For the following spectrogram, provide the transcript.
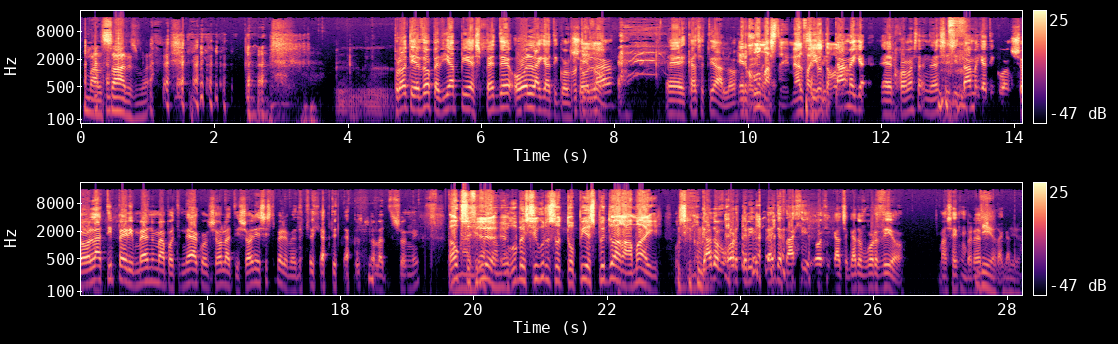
Μαλσάρισμα. Πρώτη εδώ, παιδιά, PS5, όλα για την κονσόλα. Ε, κάτσε τι άλλο. Ερχόμαστε με αλφαγιώτα. Για... Ερχόμαστε, ναι, συζητάμε για την κονσόλα. Τι περιμένουμε από τη νέα κονσόλα τη Sony. Εσεί τι περιμένετε, παιδιά, από τη νέα κονσόλα τη Sony. Άκουσε, φίλε, εγώ είμαι σίγουρο ότι το PS5 αγαμάει. God of War 3, 5 θα έχει. Όχι, κάτσε, God of War 2. Μα έχουν μπερδέψει τα κάτω.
